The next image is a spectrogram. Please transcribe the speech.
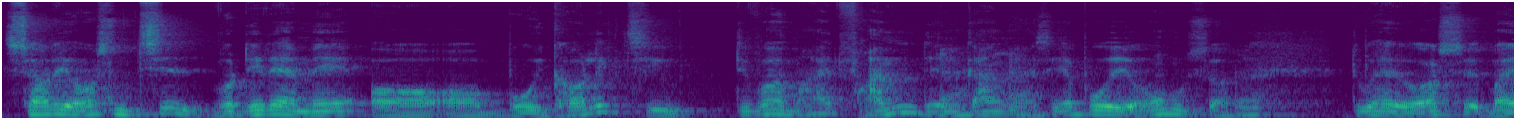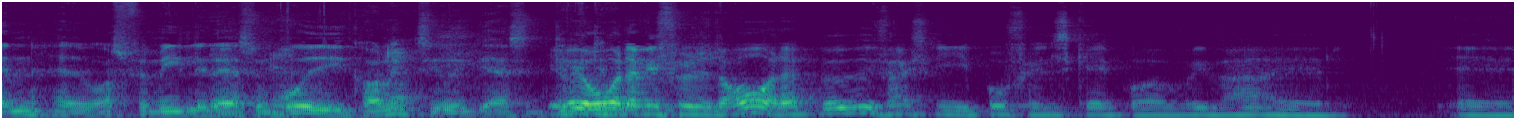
så er det jo også en tid, hvor det der med at, at bo i kollektiv, det var meget fremme dengang. Ja, ja. Altså, jeg boede i Aarhus, og Ja. du havde jo også, Marianne havde jo også familie der, som Ja. boede i kollektiv. Ikke? Altså, Det var jo, og da vi flyttede over, der boede vi faktisk i et bofællesskab, hvor vi var øh, øh,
